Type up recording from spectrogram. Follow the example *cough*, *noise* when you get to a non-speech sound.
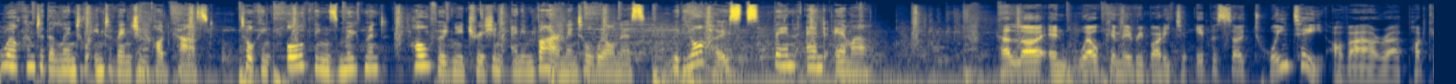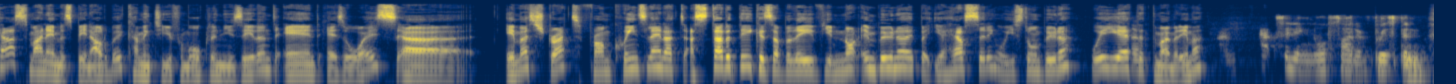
Welcome to the Lentil Intervention Podcast, talking all things movement, whole food nutrition, and environmental wellness with your hosts, Ben and Emma. Hello and welcome everybody to episode 20 of our uh, podcast. My name is Ben Alderberg, coming to you from Auckland, New Zealand, and as always, uh, Emma Strutt from Queensland. I, I started there because I believe you're not in Boonah, but you're house sitting, or you're still in Boonah. Where are you at um, at the moment, Emma? Sitting north side of Brisbane.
